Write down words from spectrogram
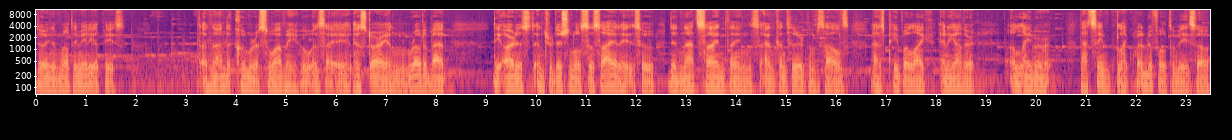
doing a multimedia piece. Ananda Coomaraswamy, who was a historian, wrote about the artists in traditional societies who did not sign things and considered themselves as people like any other uh, labor. That seemed like wonderful to me. So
